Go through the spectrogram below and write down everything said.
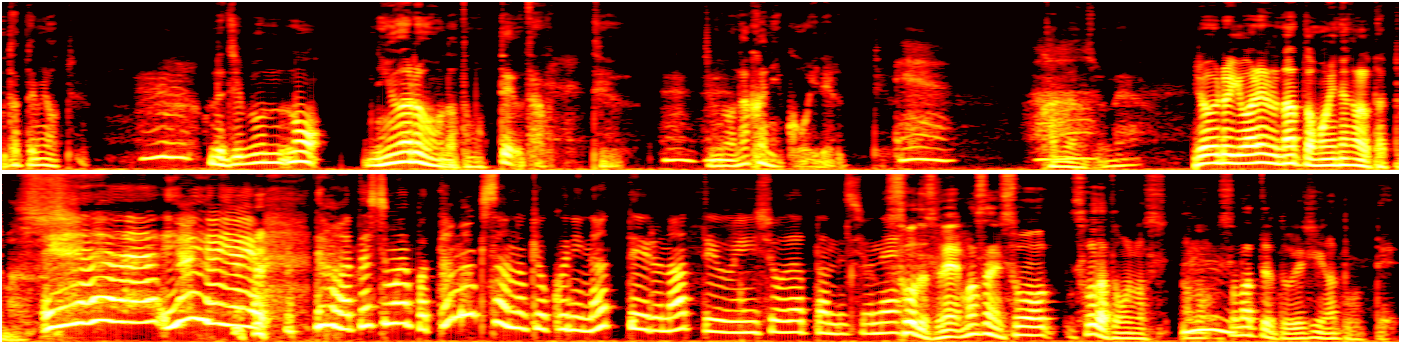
歌ってみようという。うん。で自分のニューアルバムだと思って歌うっていう。うん自分の中にこう入れるっていうええ。感じなんですよねいろいろ言われるなと思いながら歌ってます。ええいやいやいやいや。でも私もやっぱ玉木さんの曲になっているなっていう印象だったんですよね。そうですね。まさにそうそうだと思います。あの、うん。そうなってると嬉しいなと思って。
